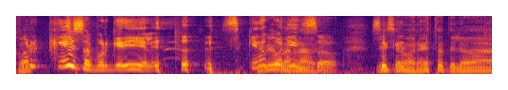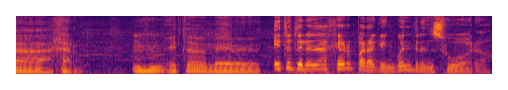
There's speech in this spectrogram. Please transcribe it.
¿Por qué esa porquería? Se quedó Porque con es eso. Se Dice, quedó- bueno, esto te lo da Herb. Ujú. Esto me, Esto te lo da Herb para que encuentren su oro.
